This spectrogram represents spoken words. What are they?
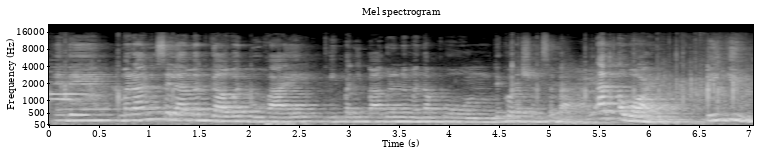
And then, maraming salamat Gawad Buhay. May panibago na naman akong dekorasyon sa bahay. At award. Thank you.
